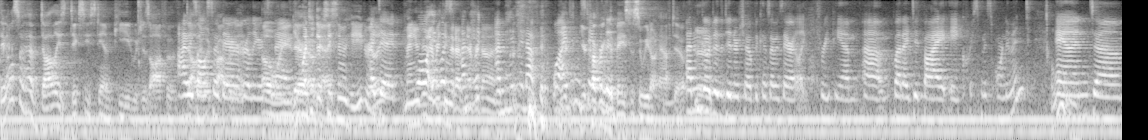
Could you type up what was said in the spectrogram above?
they also have Dolly's Dixie Stampede, which is off of. I was Dollywood also there property. earlier oh, Were today. you, You there? You went to Okay. Dixie Stampede, really? I did. Man, you're well, doing everything was, that I've I'm never hit- done. I'm hitting it up. Well, I didn't You're stay covering for the bases, so we don't have to. I didn't go to the dinner show because I was there at like 3 p.m. Um, but I did buy a Christmas ornament, and um,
